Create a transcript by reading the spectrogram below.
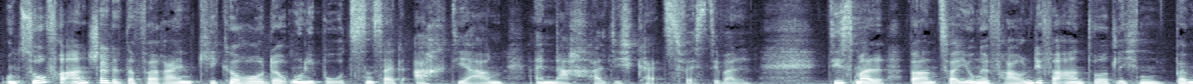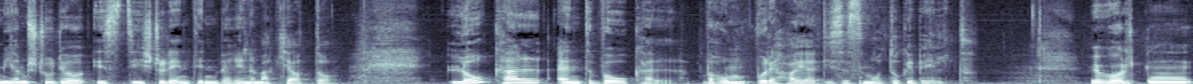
Und so veranstaltet der Verein Kikero der Uni Bozen seit acht Jahren ein Nachhaltigkeitsfestival. Diesmal waren zwei junge Frauen die Verantwortlichen. Bei mir im Studio ist die Studentin Verena Macchiotto. Local and Vocal. Warum wurde heuer dieses Motto gewählt? Wir wollten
